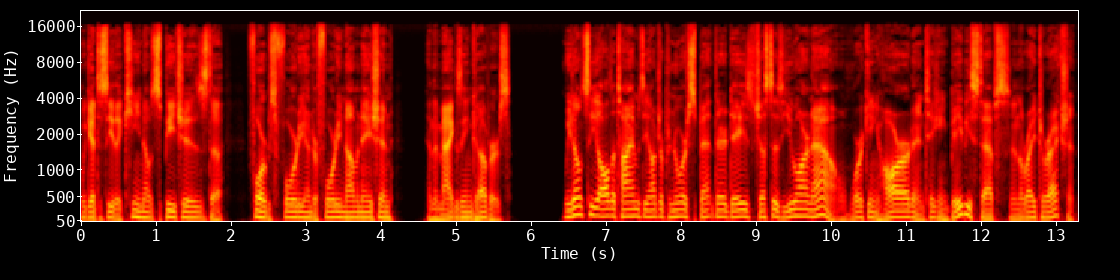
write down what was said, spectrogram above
We get to see the keynote speeches, the Forbes 40 under 40 nomination, and the magazine covers. We don't see all the times the entrepreneurs spent their days just as you are now, working hard and taking baby steps in the right direction.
